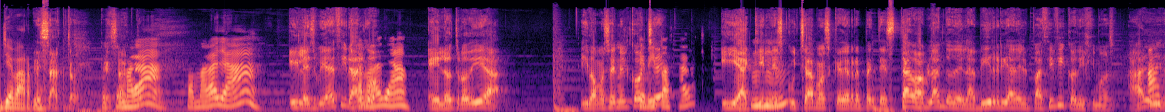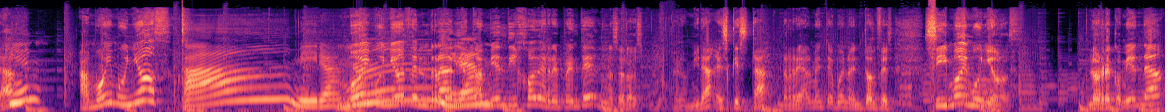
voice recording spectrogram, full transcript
llevarme. Exacto. Pues exacto. Tamara, Tamara ya. Y les voy a decir algo. ya. El otro día íbamos en el ¿Qué vi coche y a quien le escuchamos que de repente estaba hablando de la birria del Pacífico, dijimos, ¡Hala! ¿A quién? A Moy Muñoz. Ah, mira. Moy Ah, Muñoz en radio mira. también dijo de repente nosotros, pero mira, es que está realmente bueno. Entonces, si Moy Muñoz lo recomienda,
